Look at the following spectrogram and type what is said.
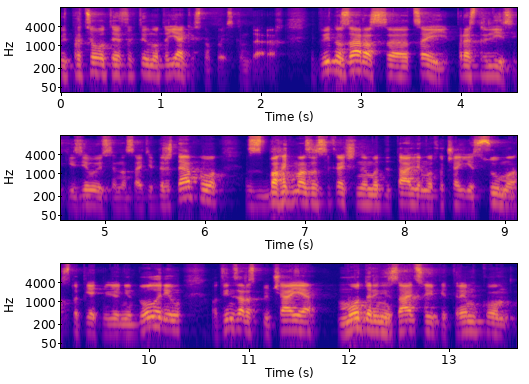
відпрацьовувати ефективно та якісно по іскандерах. Відповідно, зараз е, цей прес-реліз, який з'явився на сайті держдепу, з багатьма засекреченими деталями, хоча є сума 105 мільйонів доларів. От він зараз включає модернізацію і підтримку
